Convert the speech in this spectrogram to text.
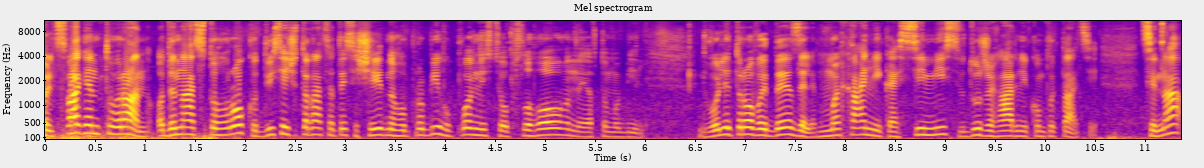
Volkswagen Touran 11 року 214 тисяч рідного пробігу, повністю обслуговуваний автомобіль. Дволітровий дизель, механіка, 7 місць в дуже гарній комплектації. Ціна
